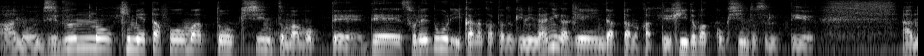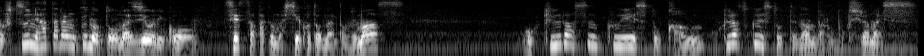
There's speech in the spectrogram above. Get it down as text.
あの自分の決めたフォーマットをきちんと守ってでそれ通りいかなかった時に何が原因だったのかっていうフィードバックをきちんとするっていうあの普通に働くのと同じようにこう切磋琢磨していくことになると思います。 Oculus Quest 買う？ Oculus Quest って何だろう？僕知らないです。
